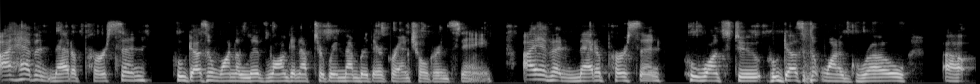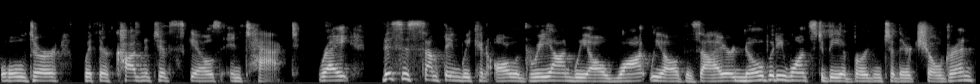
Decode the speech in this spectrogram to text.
I haven't met a person who doesn't want to live long enough to remember their grandchildren's name. I haven't met a person who wants to, who doesn't want to grow uh, older with their cognitive skills intact, right? This is something we can all agree on, we all want, we all desire. Nobody wants to be a burden to their children.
